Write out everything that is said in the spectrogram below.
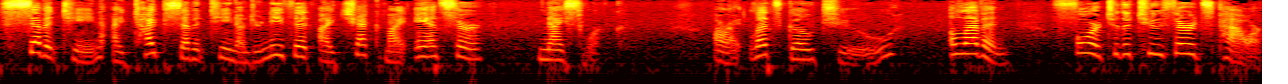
17. I type 17 underneath it. I check my answer. Nice work. All right, let's go to 11. 4 to the 2 thirds power.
